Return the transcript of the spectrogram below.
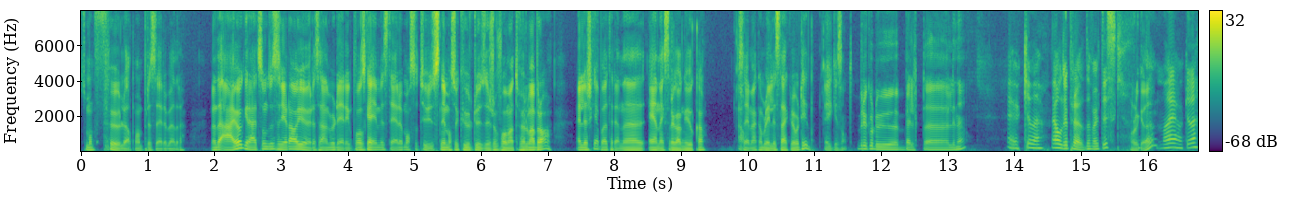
Så man føler at man presterer bedre. Men det er jo greit, som du sier, da, å gjøre seg en vurdering på skal jeg investere masse tusen i masse kult utstyr som får meg til å føle meg bra, eller skal jeg bare trene én ekstra gang i uka? Se om jeg kan bli litt sterkere over tid. Ikke sant. Bruker du belte, Linnea? Jeg gjør ikke det. Jeg har aldri prøvd det, faktisk. Har du ikke det? Nei, jeg har ikke det.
